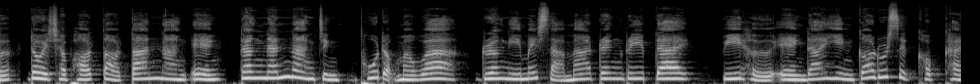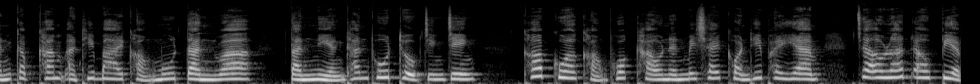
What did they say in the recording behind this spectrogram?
อ โดยเฉพาะต่อต้านนางเอง ดังนั้นนางจึงพูดออกมาว่า เรื่องนี้ไม่สามารถเร่งรีบได้ วีเหอเองได้ยินก็รู้สึกขบขันกับคำอธิบายของมูตันว่า ตันเหนียงท่านพูดถูกจริง ๆ ครอบครัวของพวกเขานั้นไม่ใช่คนที่พยายาม จะเอารัดเอาเปรียบ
